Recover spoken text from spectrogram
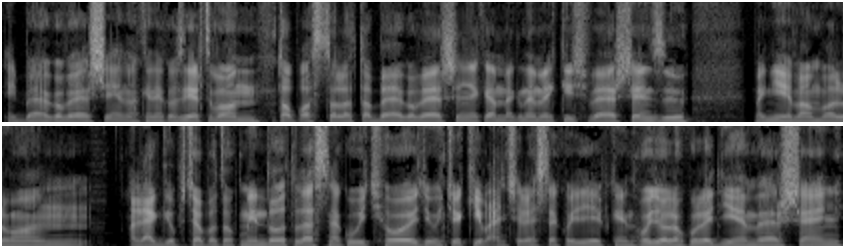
egy belga versenyen, akinek azért van tapasztalata belga versenyeken, meg nem egy kis versenyző, meg nyilvánvalóan a legjobb csapatok mind ott lesznek, úgyhogy, úgyhogy kíváncsi leszek, hogy egyébként hogy alakul egy ilyen verseny,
